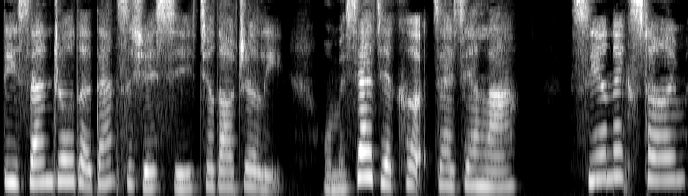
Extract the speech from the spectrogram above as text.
第三周的单词学习就到这里，我们下节课再见啦！See you next time.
